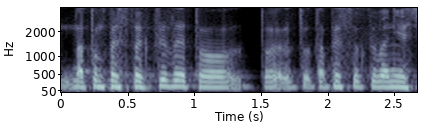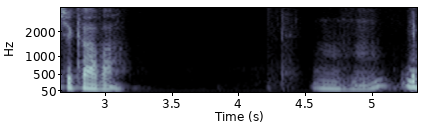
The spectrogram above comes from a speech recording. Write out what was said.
na tą perspektywę, to, to, to ta perspektywa nie jest ciekawa. Mhm. Nie,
